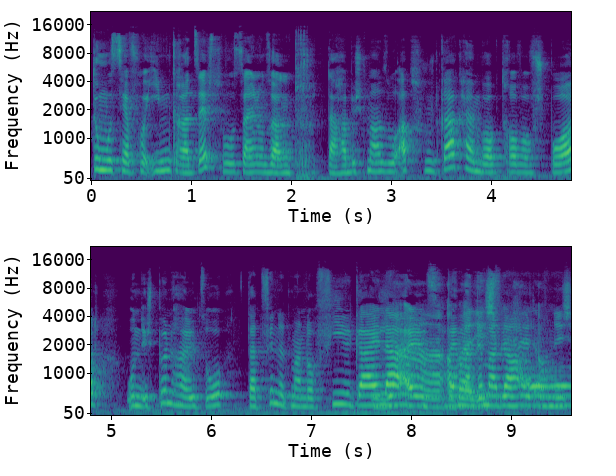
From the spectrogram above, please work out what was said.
Du musst ja vor ihm gerade selbstbewusst sein und sagen, pff, da habe ich mal so absolut gar keinen Bock drauf auf Sport und ich bin halt so, das findet man doch viel geiler, ja, als wenn man immer da halt auch nicht,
